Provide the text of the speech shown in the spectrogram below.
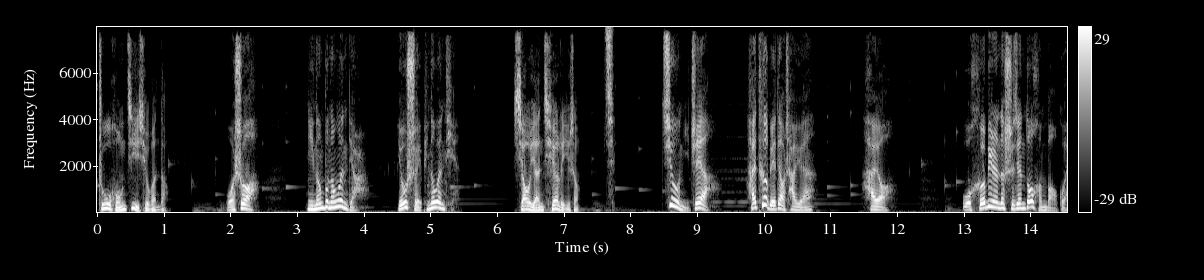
朱红继续问道。我说，你能不能问点有水平的问题？萧炎切了一声，切，就你这样还特别调查员？还有，我和病人的时间都很宝贵，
